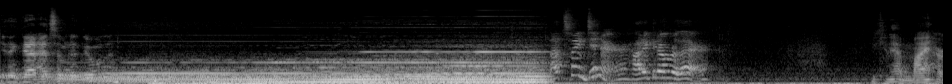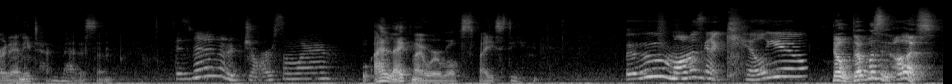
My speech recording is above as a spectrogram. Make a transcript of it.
You think that had something to do with it? How'd it get over there? You can have my heart anytime, Madison. Isn't it in a jar somewhere? Well, I like my werewolves feisty. Ooh, mama's gonna kill you? No, that wasn't us.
